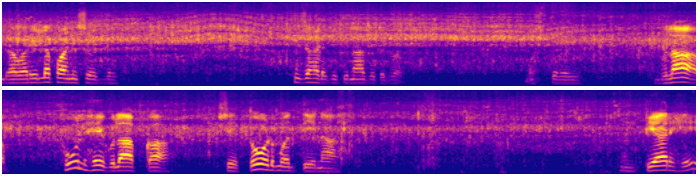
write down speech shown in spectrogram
गवारीला पाणी सोडले. ही झाडं किती नाजूक आहेत मस्त भाई गुलाब फूल है गुलाब का उसे तोड मत देना। प्यार है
